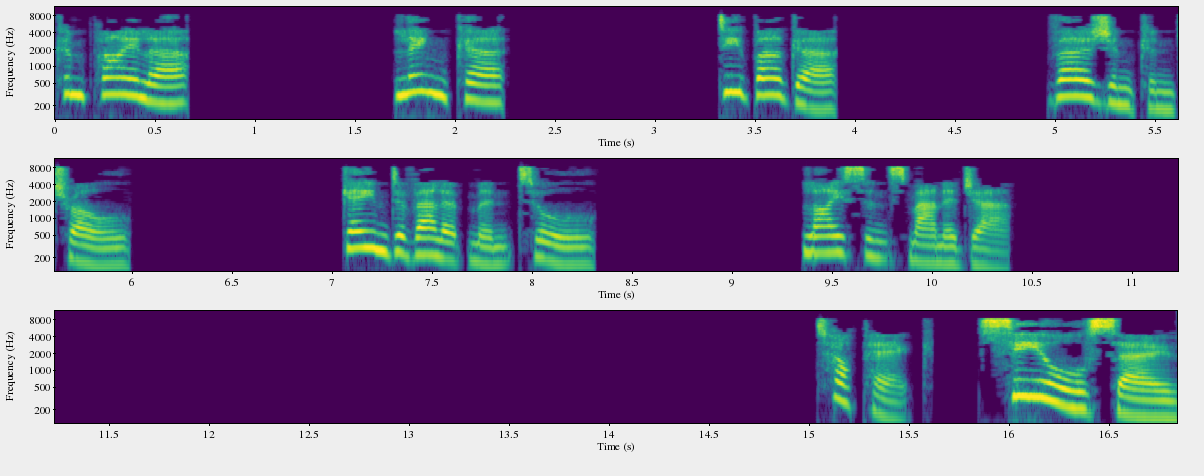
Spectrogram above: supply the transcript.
Compiler Linker Debugger Version control Game development tool. License manager. Topic. See also.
